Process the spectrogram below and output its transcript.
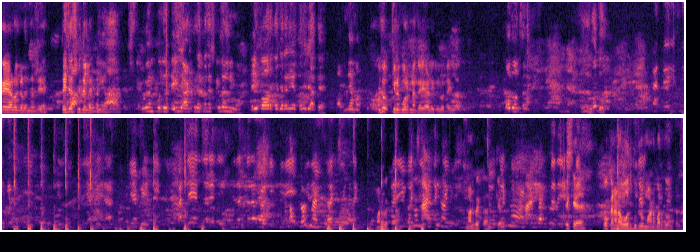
ಗಯಾಳುಗಳಲ್ಲಿ ತೇಜಸ್ವಿ ತೇಜಸ್ವಿದೆಲ್ಲ ಕುವೆಂಪುದು ಡೈಲಿ ಆಡ್ತಿರೋ ಸ್ಕೂಲಲ್ಲಿ ನೀವು? ಜೈ ಭಾರತ ಜನನೀಯ ತನುಜಾತೆ ಅದನ್ನೇ ಮಾಡ್ಬಿಟ್ರು ಇದು ಕಿರುಗೂರ್ನ ಗಯಾಳಿಗಳು ಡೈಲಾಗ್ ಓದು ಒಂದ್ಸಲ. ಹ್ಮ್ ಓದು. ಮಾಡ್ಬೇಕಾ? ಮಾಡ್ಬೇಕಾ? ಅಂತ ಓ ಕನ್ನಡ ಓದ್ಬಿಟ್ರು ಮಾಡಬಾರ್ದು ಅಂತಲ್ಲ?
